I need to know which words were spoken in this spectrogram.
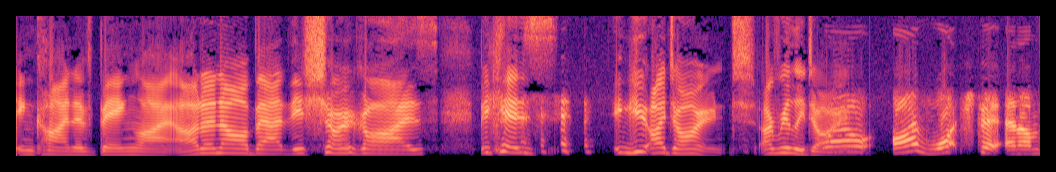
in kind of being like, I don't know about this show, guys, because you. I don't. I really don't. Well, I've watched it and I'm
